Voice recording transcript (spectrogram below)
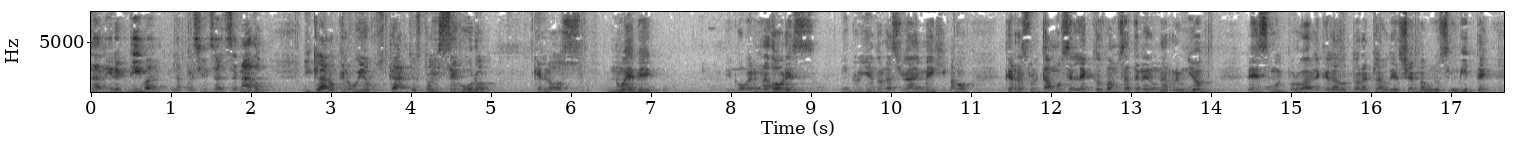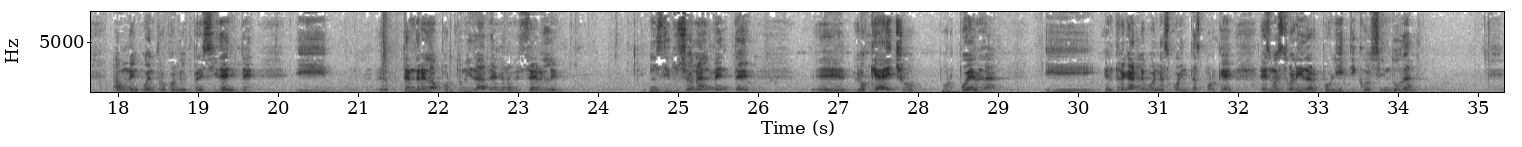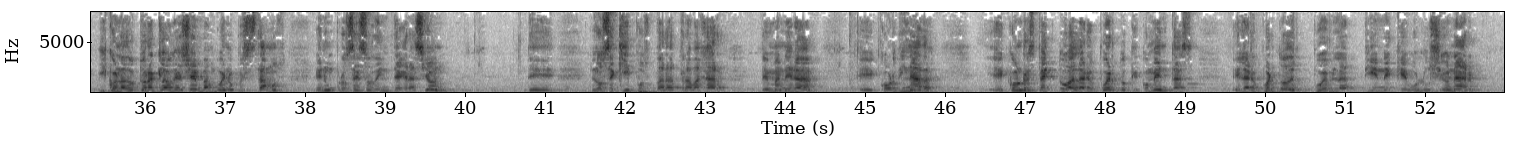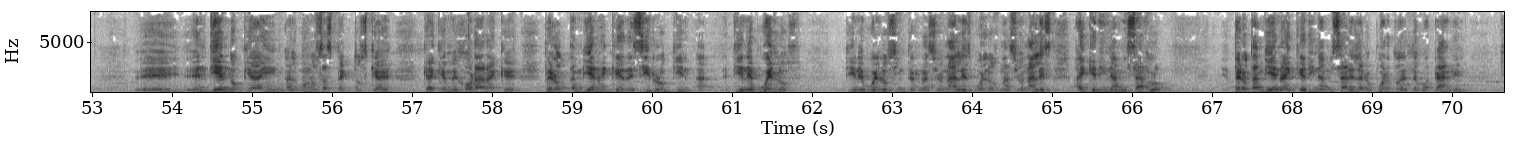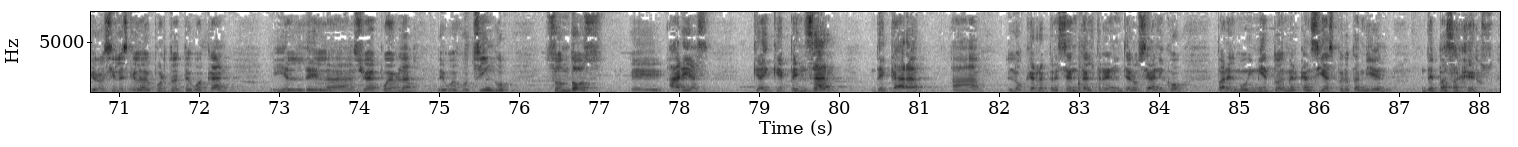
esa directiva, la presidencia del Senado, y claro que lo voy a buscar. Yo estoy seguro que los nueve gobernadores, incluyendo la Ciudad de México, que resultamos electos, vamos a tener una reunión. Es muy probable que la doctora Claudia Sheinbaum nos invite a un encuentro con el presidente y tendré la oportunidad de agradecerle institucionalmente eh, lo que ha hecho por Puebla, y entregarle buenas cuentas, porque es nuestro líder político, sin duda. Y con la doctora Claudia Sheinbaum, bueno, pues estamos en un proceso de integración de los equipos para trabajar de manera eh, coordinada. Eh, con respecto al aeropuerto que comentas, el aeropuerto de Puebla tiene que evolucionar eh, entiendo que hay algunos aspectos que, hay que mejorar, hay que, pero también hay que decirlo, tiene, ah, tiene vuelos, tiene vuelos internacionales, vuelos nacionales, hay que dinamizarlo, pero también hay que dinamizar el aeropuerto de Tehuacán. ¿eh? Quiero decirles que el aeropuerto de Tehuacán y el de la ciudad de Puebla, de Huejotzingo, son dos eh, áreas que hay que pensar de cara a lo que representa el tren interoceánico para el movimiento de mercancías, pero también de pasajeros.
